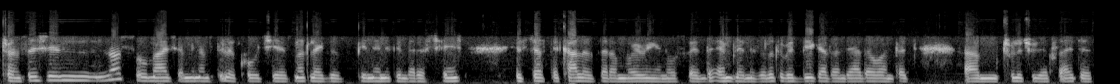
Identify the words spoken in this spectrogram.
Transition, not so much. I mean, I'm still a coach here. It's not like there's been anything that has changed. It's just the colors that I'm wearing, and also the emblem is a little bit bigger than the other one. But I'm truly, truly excited.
